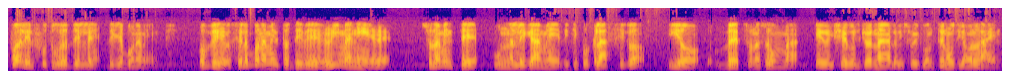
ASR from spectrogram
qual è il futuro delle, degli abbonamenti, ovvero se l'abbonamento deve rimanere solamente un legame di tipo classico, io verso una somma e ricevo il giornale o i suoi contenuti online,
